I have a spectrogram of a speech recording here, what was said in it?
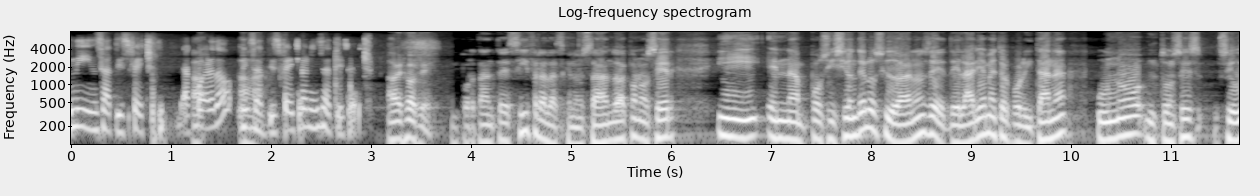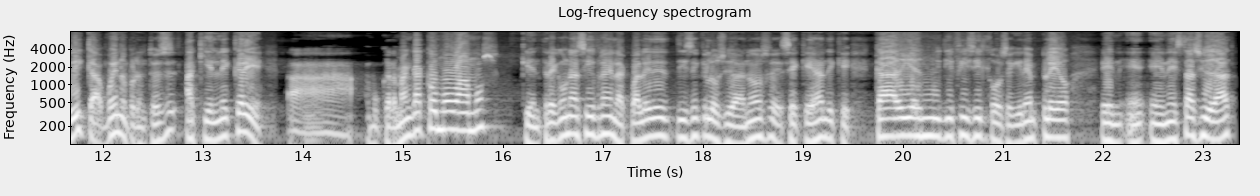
ni insatisfecho, ¿de ah, acuerdo? ni satisfecho ni insatisfecho. A ver, José. Importantes cifras las que nos está dando a conocer y en la posición de los ciudadanos del área metropolitana, uno entonces se ubica, bueno, pero entonces, ¿a quién le cree? ¿A Bucaramanga cómo vamos? Que entrega una cifra en la cual dicen que los ciudadanos eh, se quejan de que cada día es muy difícil conseguir empleo en, en, esta ciudad,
